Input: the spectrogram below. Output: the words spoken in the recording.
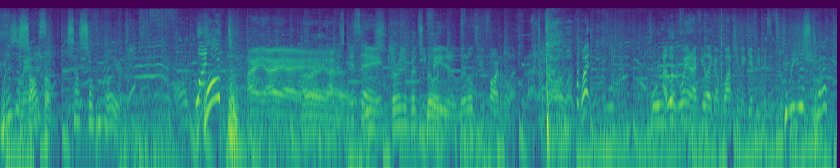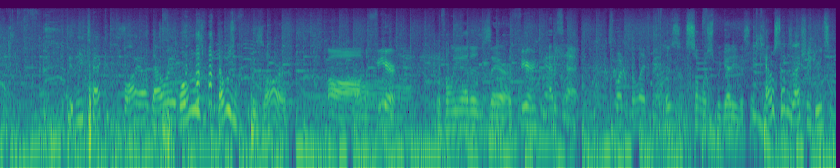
What is this Where song is- from? This sounds so familiar. What? What? Alright, alright, alright. All right, I'm just all gonna say, He was during he faded a little too far to the left for that. That's all it was. What? I look away and I feel like I'm watching a Giphy because it's a Did he just tech? Did he tech and fly out that way? What was that? Was bizarre. Oh, the fear. If only he had a Zair. The fear in CatOSat. Just wanted the ledge, man. There's so much spaghetti this thing. Cattlestone is actually doing some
